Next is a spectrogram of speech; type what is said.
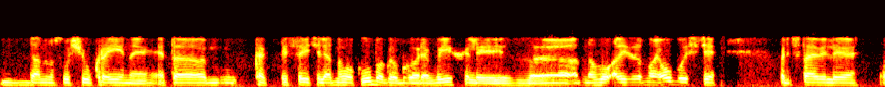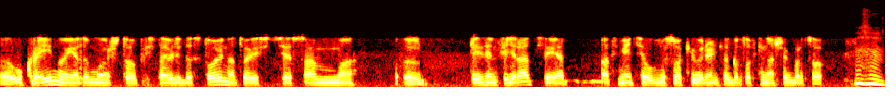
в данном случае Украины. Это как представители одного клуба, грубо говоря, выехали из, э, одного, из одной области, представили э, Украину. Я думаю, что представили достойно. То есть сам э, президент Федерации отметил высокий уровень подготовки наших борцов. Угу.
